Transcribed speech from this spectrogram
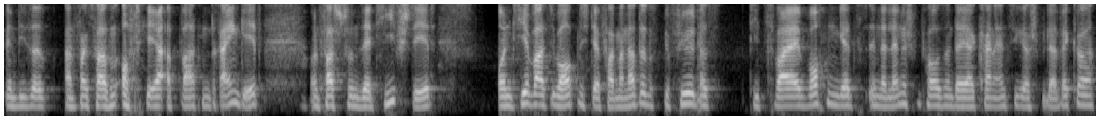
in diese Anfangsphasen oft eher abwartend reingeht und fast schon sehr tief steht. Und hier war es überhaupt nicht der Fall. Man hatte das Gefühl, dass die zwei Wochen jetzt in der Länderspielpause, in der ja kein einziger Spieler weg war,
